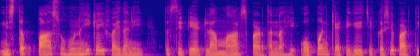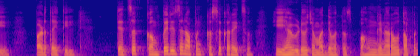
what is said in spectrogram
नुसतं पास होऊनही काही फायदा नाही. तर सी टी एटला मार्क्स पाडताना हे ओपन कॅटेगरीचे कसे पाडतील पाडता येतील? त्याचं कंपॅरिझन आपण कसं करायचं? हे ह्या व्हिडिओच्या माध्यमातून पाहून घेणार आहोत आपण.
